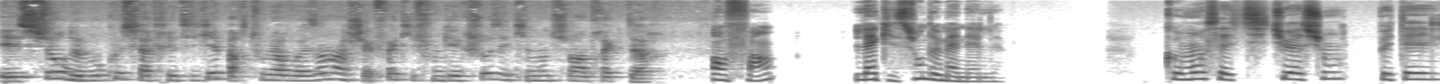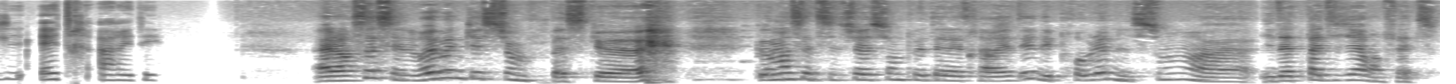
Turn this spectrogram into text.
et sûr de beaucoup se faire critiquer par tous leurs voisins à chaque fois qu'ils font quelque chose et qu'ils montent sur un tracteur. Enfin, la question de Manel. Comment cette situation peut-elle être arrêtée? Alors ça c'est une vraie bonne question parce que comment cette situation peut-elle être arrêtée? Les problèmes ils sont, euh, ils datent pas d'hier en fait.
